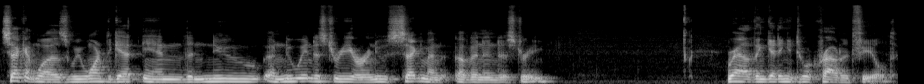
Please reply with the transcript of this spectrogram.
Second was we wanted to get in the new a new industry or a new segment of an industry rather than getting into a crowded field.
